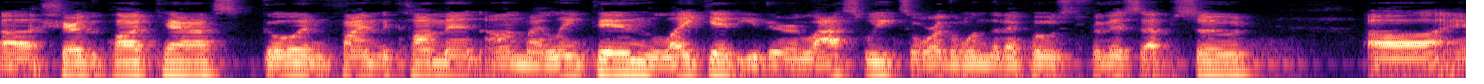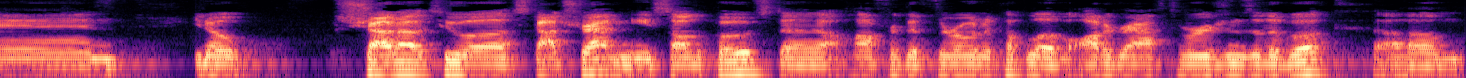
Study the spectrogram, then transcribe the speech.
Uh, share the podcast. Go and find the comment on my LinkedIn. Like it, either last week's or the one that I post for this episode. Uh, and you know, shout out to uh, Scott Stratten. He saw the post, uh, offered to throw in a couple of autographed versions of the book. Um,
